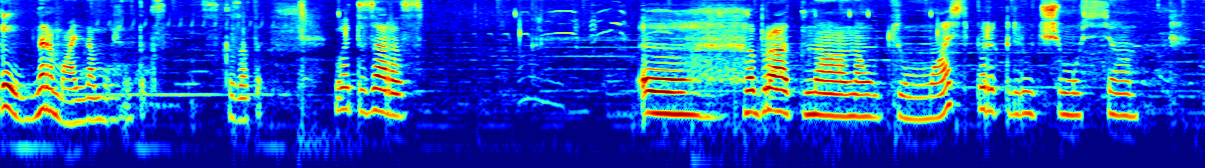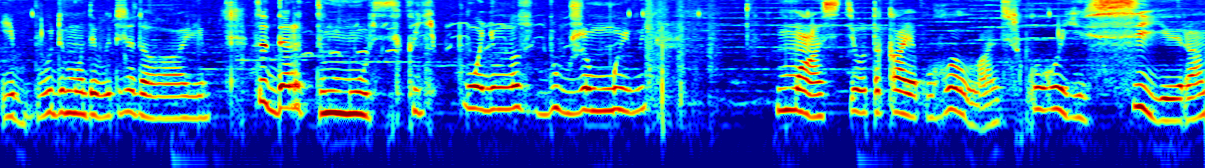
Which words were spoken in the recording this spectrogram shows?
ну, нормально, можна так сказати. Давайте зараз е, обратно на цю масть переключимося і будемо дивитися далі. Це Дертмурський поні у нас дуже милий масті, отака, як у голландського, є сіра,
